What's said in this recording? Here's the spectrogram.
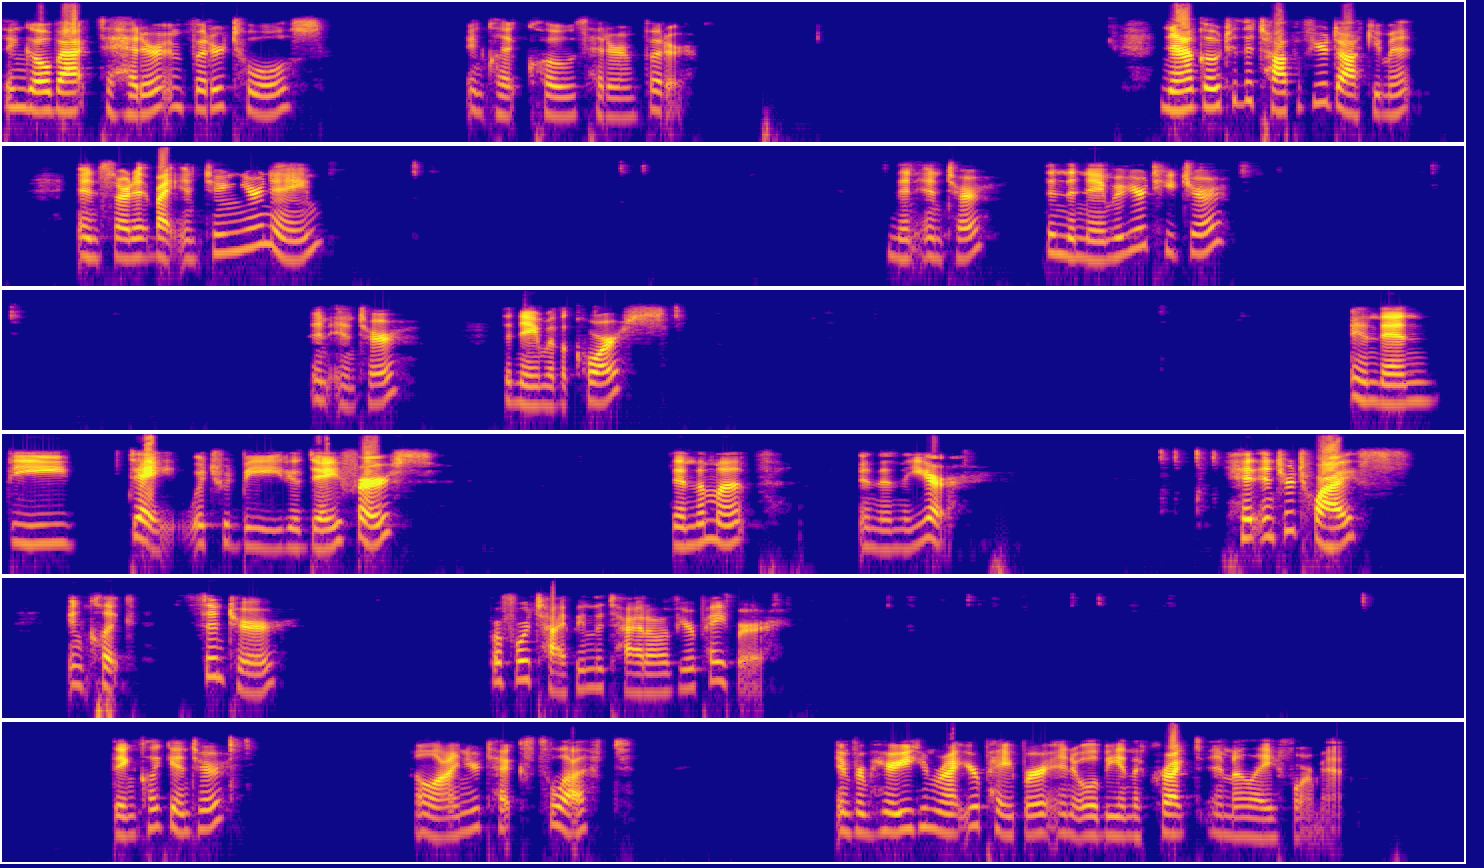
Then go back to Header and Footer Tools and click Close Header and Footer. Now go to the top of your document and start it by entering your name, then enter, then the name of your teacher, and enter the name of the course, and then the date, which would be the day first, then the month, and then the year. Hit enter twice, and click center before typing the title of your paper. Then click enter, align your text to left, and from here you can write your paper and it will be in the correct MLA format.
